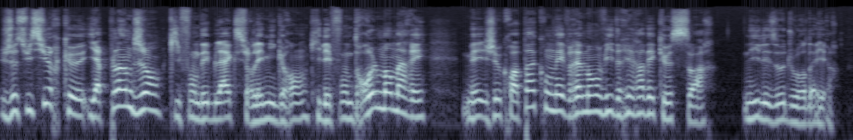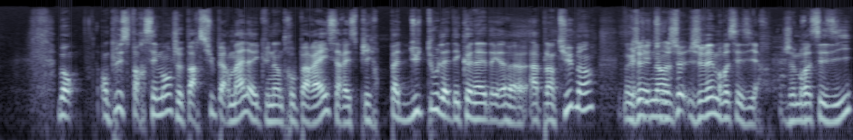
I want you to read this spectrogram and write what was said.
je suis sûr qu'il y a plein de gens qui font des blagues sur les migrants, qui les font drôlement marrer, mais je crois pas qu'on ait vraiment envie de rire avec eux ce soir. Ni les autres jours d'ailleurs. Bon, en plus, forcément, je pars super mal avec une intro pareille, ça respire pas du tout la déconnade euh, à plein tube. hein. Donc, je, non, je, je vais me ressaisir. Je me ressaisis.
